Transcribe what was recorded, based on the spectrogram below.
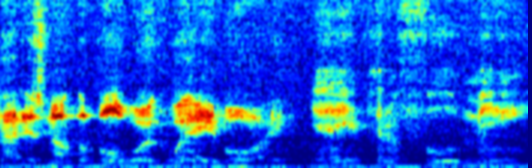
That is not the Bulworth way, boy. Yeah, you could have fooled me.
